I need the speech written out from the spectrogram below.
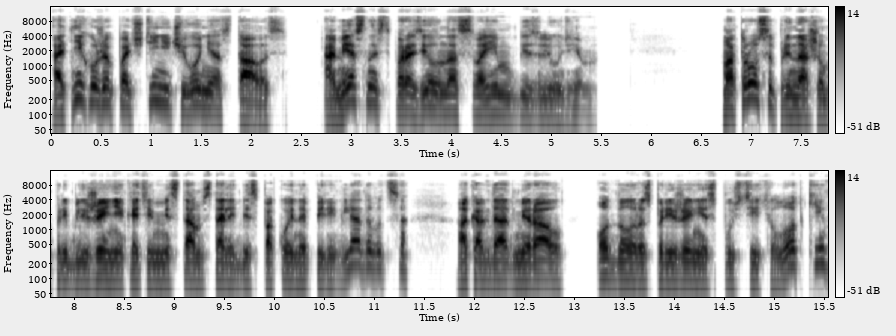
от них уже почти ничего не осталось, а местность поразила нас своим безлюдьем. Матросы при нашем приближении к этим местам стали беспокойно переглядываться, а когда адмирал отдал распоряжение спустить лодки,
